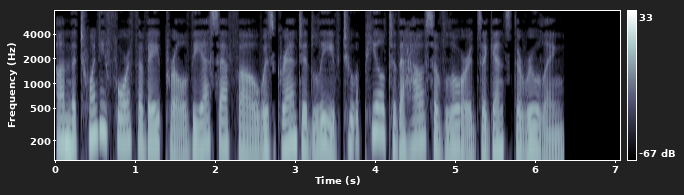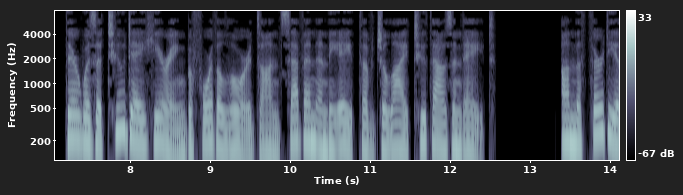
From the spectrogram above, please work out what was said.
On 24 April the SFO was granted leave to appeal to the House of Lords against the ruling. There was a two-day hearing before the Lords on 7 and 8 July 2008. On 30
